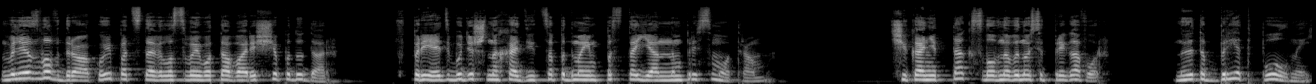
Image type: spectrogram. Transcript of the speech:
Влезла в драку и подставила своего товарища под удар. Впредь будешь находиться под моим постоянным присмотром. Чеканит так, словно выносит приговор. Но это бред полный.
